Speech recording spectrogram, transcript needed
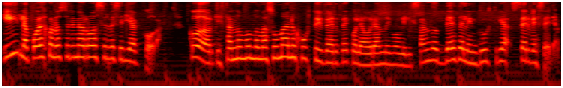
y la puedes conocer en arroba cervecería Coda. Coda, orquestando un mundo más humano, justo y verde, colaborando y movilizando desde la industria cervecera.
